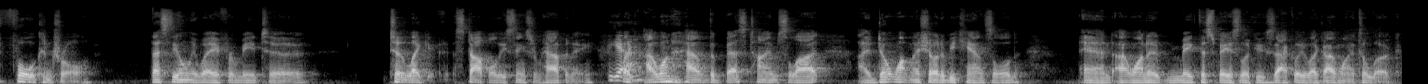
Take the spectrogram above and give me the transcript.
full control. That's the only way for me to, to like stop all these things from happening. Yeah. Like I want to have the best time slot. I don't want my show to be canceled and I want to make the space look exactly like I want it to look.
